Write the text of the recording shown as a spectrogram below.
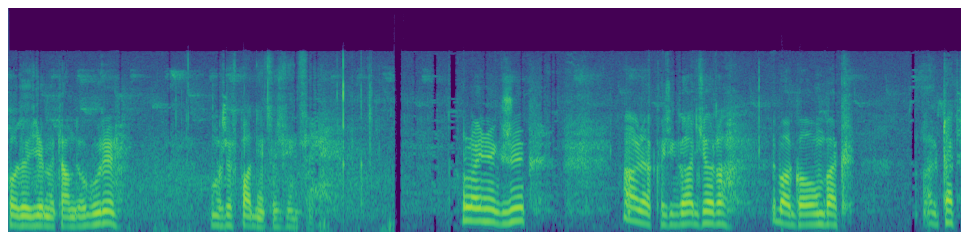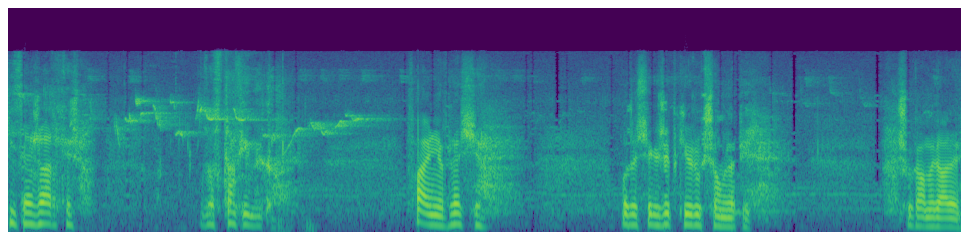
Podejdziemy tam do góry. Może wpadnie coś więcej. Kolejny grzyb. Ale jakaś gadziora. Chyba gołąbek. Ale taki zeżarty, że zostawimy go. Fajnie w lesie. Może się grzybki ruszą lepiej. Szukamy dalej.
